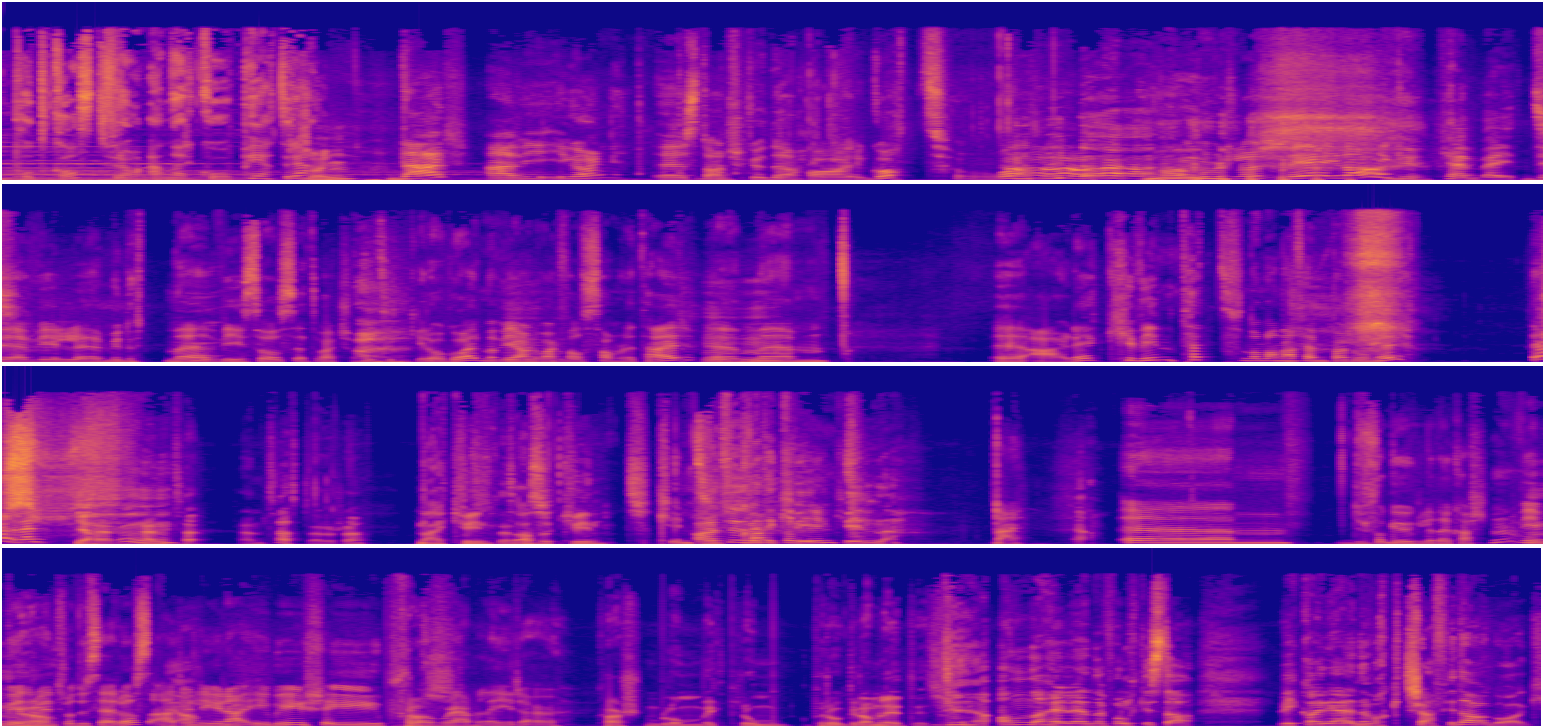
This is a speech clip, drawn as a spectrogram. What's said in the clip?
En podkast fra NRK P3. Sånn. Der er vi i gang. Eh, Startskuddet har gått. Wow. Hva kommer til å skje i dag? Hvem vet? Det vil minuttene vise oss etter hvert som vi tikker og går. Men vi er nå i hvert fall samlet her. En, em, eh, er det kvintett når man er fem personer? Det er det vel. Ja. Pentett, er det ikke? Nei, kvint. Altså kvint. Ah, jeg trodde det het kvin kvinne. Nei. Ja. Em, du får google det, Karsten. Vi begynner Ja. å introdusere oss. Ja. Adelina Ibishi, program leader. Karsten Blomvik, programleder. Anna Helene Folkestad, vikarierende vaktsjef i dag òg.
